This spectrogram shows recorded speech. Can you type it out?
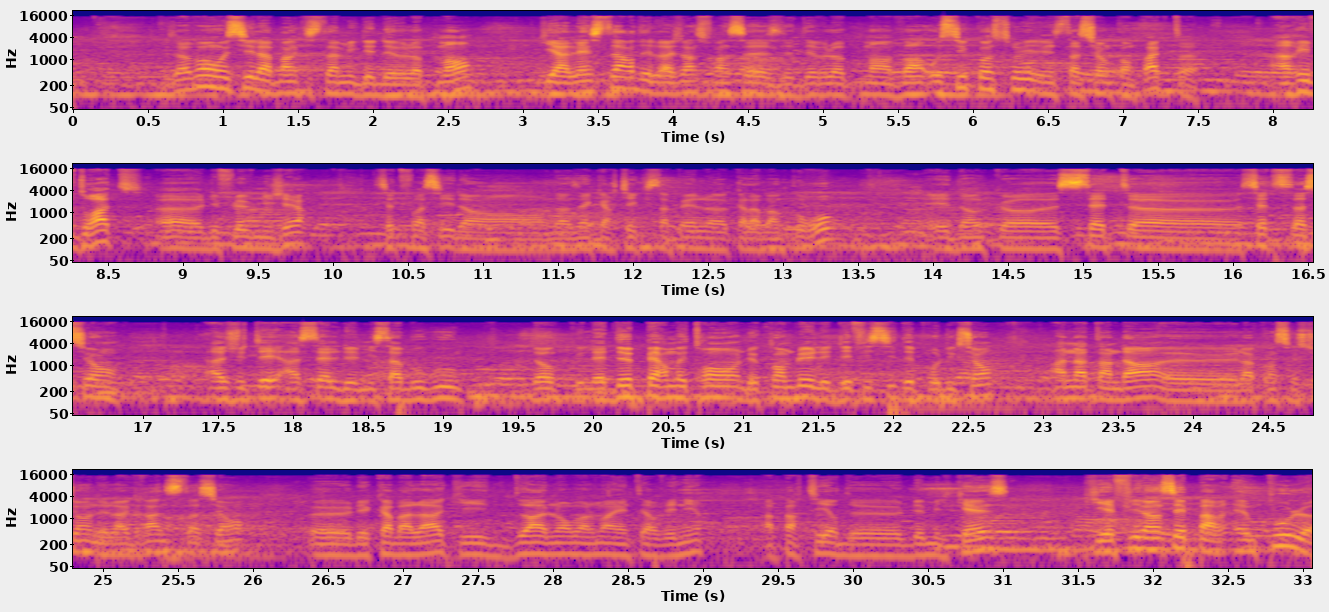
Nous avons aussi la Banque islamique de développement, qui, à l'instar de l'Agence française de développement, va aussi construire une station compacte en rive droite du fleuve Niger, cette fois-ci dans, un quartier qui s'appelle Kalabankoro. Et donc cette, cette, station ajoutée à celle de Misabougou, donc les deux permettront de combler le déficit de production en attendant euh, la construction de la grande station de Kabbalah qui doit normalement intervenir à partir de 2015, qui est financée par un pool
